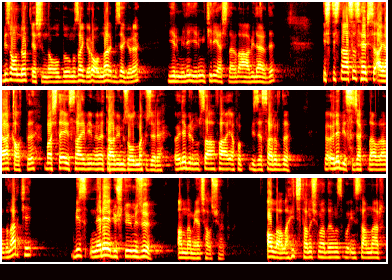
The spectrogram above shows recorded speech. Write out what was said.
biz 14 yaşında olduğumuza göre onlar bize göre 20'li 22'li yaşlarda abilerdi. İstisnasız hepsi ayağa kalktı. Başta ev sahibi Mehmet abimiz olmak üzere öyle bir musafaha yapıp bize sarıldı ve öyle bir sıcak davrandılar ki biz nereye düştüğümüzü anlamaya çalışıyorduk. Allah Allah hiç tanışmadığımız bu insanlar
